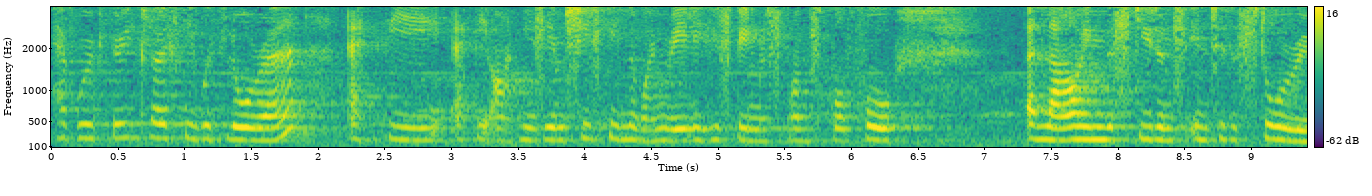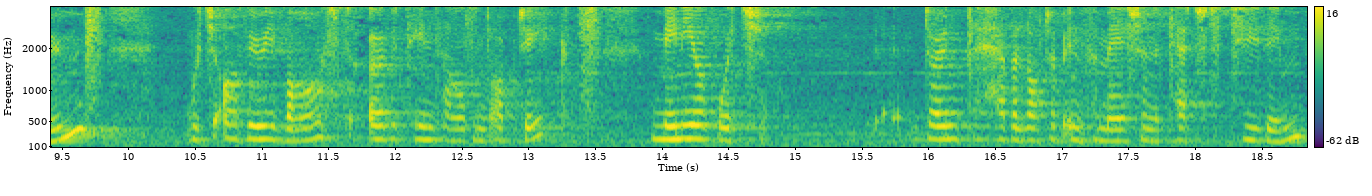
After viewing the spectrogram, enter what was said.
have worked very closely with Laura at the at the art museum. She's been the one really who's been responsible for allowing the students into the storerooms, which are very vast, over 10,000 objects, many of which don't have a lot of information attached to them,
